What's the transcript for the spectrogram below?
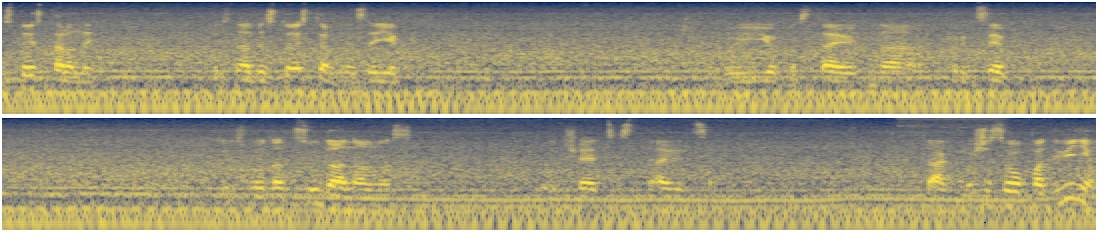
с той стороны. То есть надо с той стороны заехать. Чтобы ее поставить на прицеп. То есть вот отсюда она у нас получается, ставится. Так, мы сейчас его подвинем,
